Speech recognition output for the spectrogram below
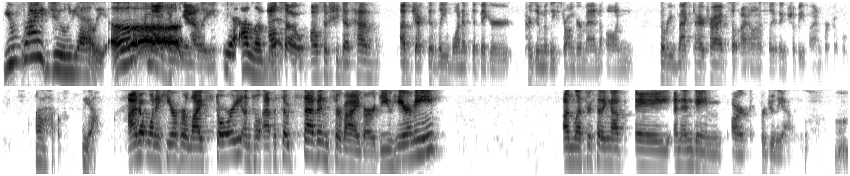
You're right, Julie Alley. Come Oh, on, Julie Alley. yeah, I love that. Also, also, she does have objectively one of the bigger, presumably stronger men on the Reba McEntire tribe. So I honestly think she'll be fine for a couple weeks. I. Yeah. I don't want to hear her life story until episode seven, Survivor. Do you hear me? Unless you're setting up a an endgame arc for Julie. Hmm.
